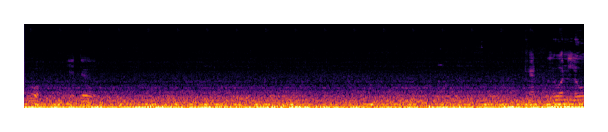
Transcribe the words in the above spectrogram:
โอ้เยเดอร์แคทล้วนล้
